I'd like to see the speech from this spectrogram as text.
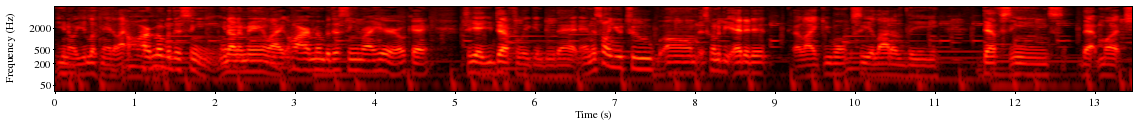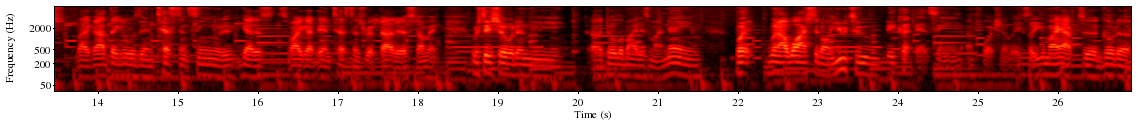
you know, you're looking at it like, oh, I remember this scene. You know what I mean? Like, oh, I remember this scene right here. Okay. So yeah, you definitely can do that, and it's on YouTube. Um, it's going to be edited. Like you won't see a lot of the death scenes that much. Like I think it was the intestine scene where he got his somebody got the intestines ripped out of their stomach, which they showed in the uh, Dolemite is my name. But when I watched it on YouTube, they cut that scene, unfortunately. So you might have to go to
